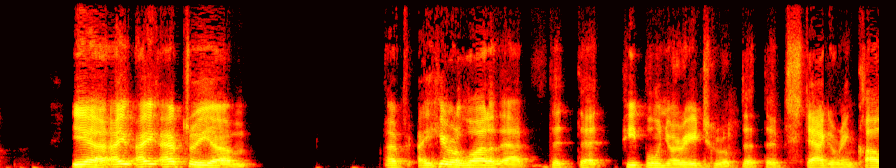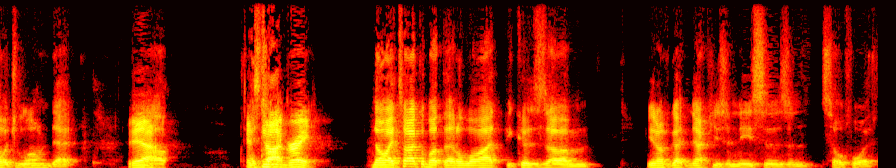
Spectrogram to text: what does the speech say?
Yeah, I, I actually, um, I've, I hear a lot of that, that, that people in your age group, that the staggering college loan debt. Yeah, Uh, it's not talk- great. No, I talk about that a lot because, um, you know, I've got nephews and nieces and so forth.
